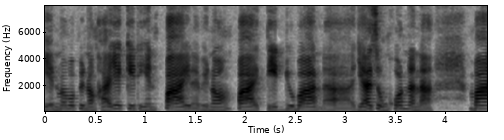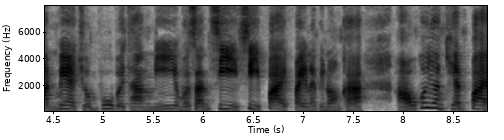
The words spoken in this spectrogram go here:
เห็นมันว่าพี่น้องคะอย่าคิดเห็นป้ายนะพี่น้องป้ายติดอยู่บ้านอ่ายายสมคนน่ะนะบ้านแม่ชมพู่ไปทางนี้ว่าสั่นซี่ซี่ป้ายไปนะพี่น้องคะเอาก็ยังเขียนป้าย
